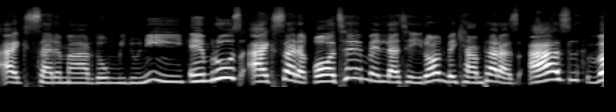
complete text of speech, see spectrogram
اکثر مردم می‌دونی امروز اکثر قاطع ملت ایران به کمتر از ازل و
